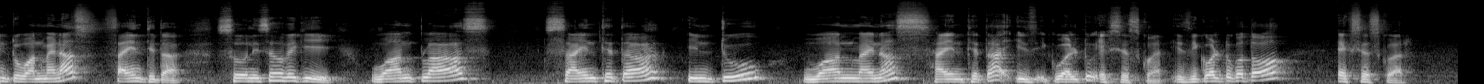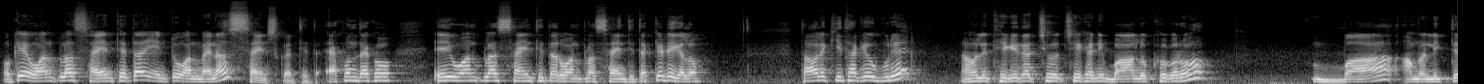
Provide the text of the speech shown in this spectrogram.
into one minus sine theta so নিচে হবে কি? One plus sine theta into one minus sine theta is equal to X square is equal to কত? X square okay one plus sine theta into one minus sine square theta এখন দেখো, এই ওয়ান প্লাস সাইন থিতা আর ওয়ান প্লাস সাইন থিতা কেটে গেল। তাহলে কি থাকে উপরে? তাহলে থেকে যাচ্ছে হচ্ছে এখানে বা লক্ষ্য করো। বা আমরা লিখতে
